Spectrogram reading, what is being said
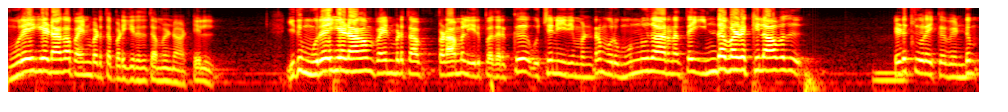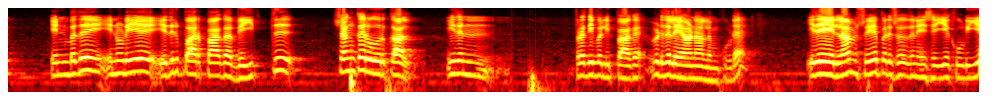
முறைகேடாக பயன்படுத்தப்படுகிறது தமிழ்நாட்டில். இது முறைகேடாக பயன்படுத்தப்படாமல் இருப்பதற்கு உச்சநீதிமன்றம் ஒரு முன்னுதாரணத்தை இந்த வழக்கிலாவது எடுத்துரைக்க வேண்டும் என்பது என்னுடைய எதிர்பார்ப்பாக வைத்து சங்கர் ஒரு கால் இதன் பிரதிபலிப்பாக விடுதலை ஆனாலும் கூட இதையெல்லாம் சுய பரிசோதனை செய்யக்கூடிய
